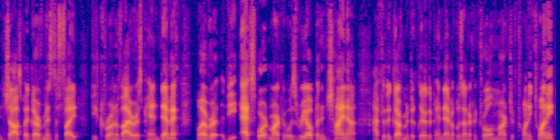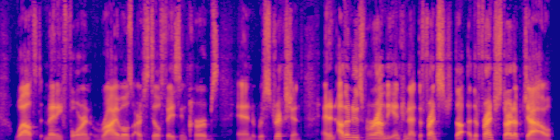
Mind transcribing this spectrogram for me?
and shops by governments to fight the coronavirus pandemic. However, the export market was reopened in China after the government declared the pandemic was under control in March of 2020, whilst many foreign rivals are still facing curbs and restrictions. And in other news from around the internet, the French the French startup Jow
